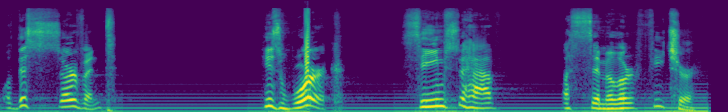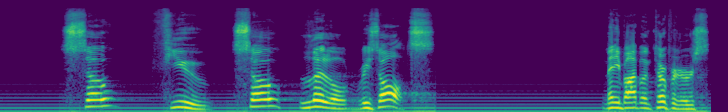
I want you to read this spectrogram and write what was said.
Well, this servant, his work seems to have a similar feature. So few, so little results. Many Bible interpreters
